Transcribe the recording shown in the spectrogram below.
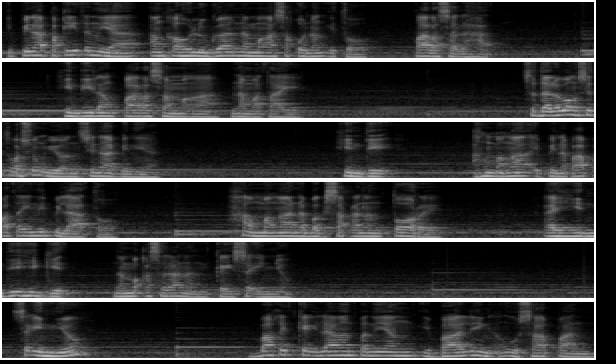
Ipinapakita niya ang kahulugan ng mga sakunang ito para sa lahat. Hindi lang para sa mga namatay. Sa dalawang sitwasyong iyon, sinabi niya, Hindi ang mga ipinapapatay ni Pilato, ang mga nabagsakan ng tore, ay hindi higit na makasalanan kaysa inyo. Sa inyo, bakit kailangan pa niyang ibaling ang usapan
